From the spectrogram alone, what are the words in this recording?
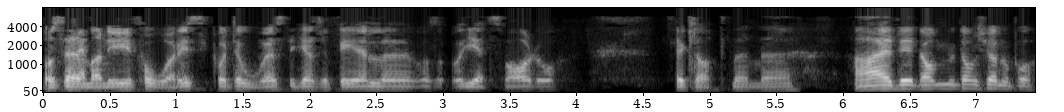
Och sen man är ju euforisk på ett OS. Det är kanske fel eh, att att ge ett svar då. Det är klart men, eh, nej det, de, de kör nog på.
